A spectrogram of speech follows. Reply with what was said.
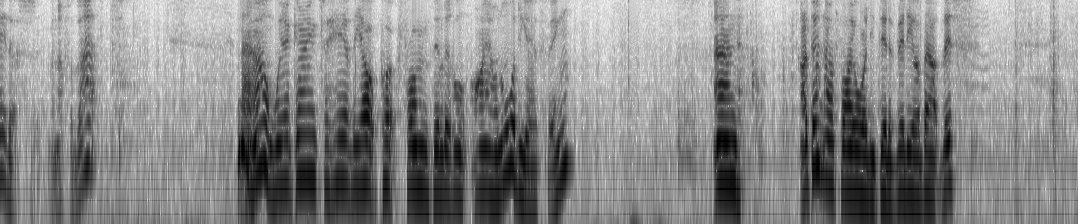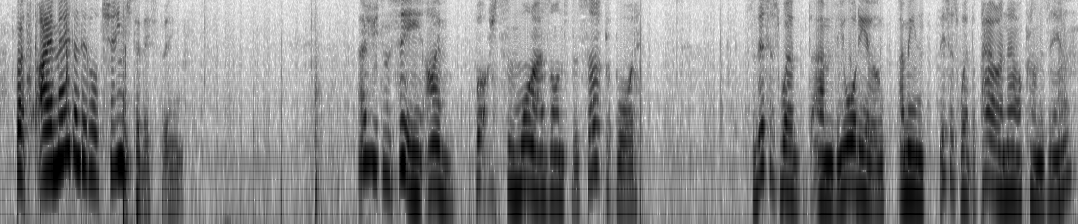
Okay, that's enough of that. Now we're going to hear the output from the little ion audio thing. And I don't know if I already did a video about this, but I made a little change to this thing. As you can see, I've botched some wires onto the circuit board. So this is where um, the audio, I mean, this is where the power now comes in.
